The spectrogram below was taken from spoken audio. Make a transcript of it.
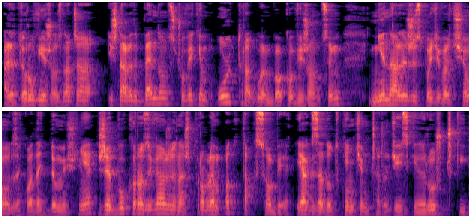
ale to również oznacza, iż nawet będąc człowiekiem ultra głęboko wierzącym, nie należy spodziewać się, zakładać domyślnie, że Bóg rozwiąże nasz problem od tak sobie, jak za dotknięciem czarodziejskiej różdżki,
